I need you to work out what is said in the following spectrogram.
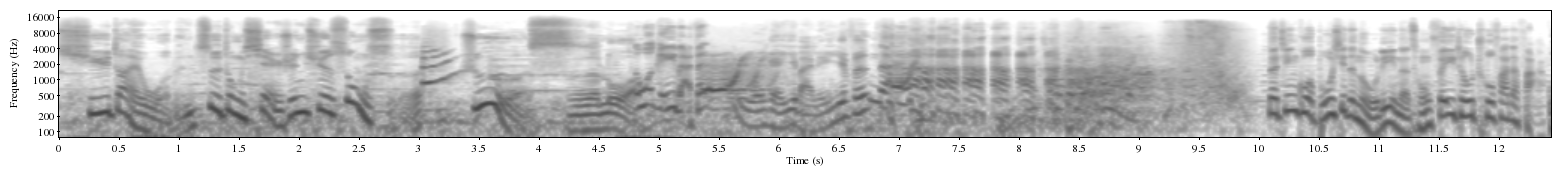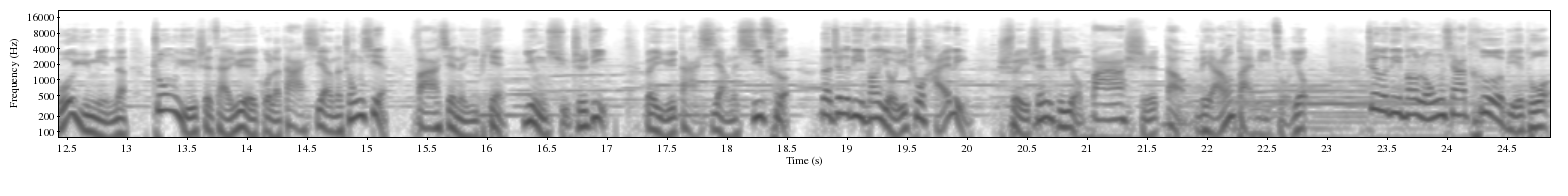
期待我们自动现身却送死，这思路我给一百分。我给一百零一分。那经过不懈的努力呢，从非洲出发的法国渔民呢，终于是在越过了大西洋的中线，发现了一片应许之地，位于大西洋的西侧。那这个地方有一处海岭，水深只有八十到两百米左右。这个地方龙虾特别多，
